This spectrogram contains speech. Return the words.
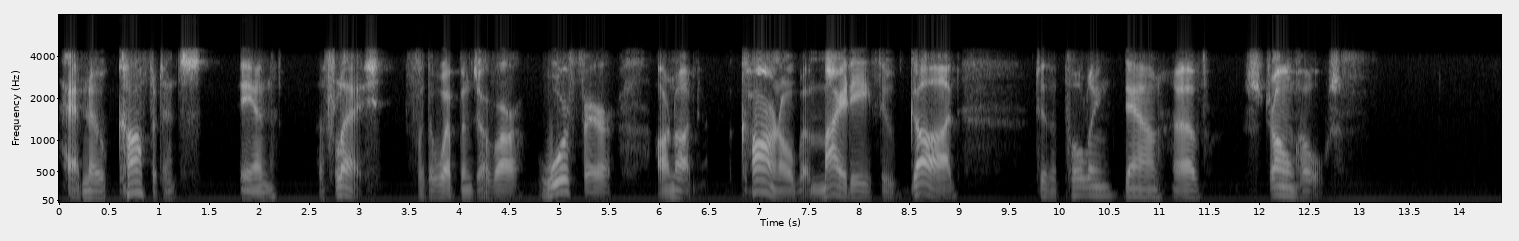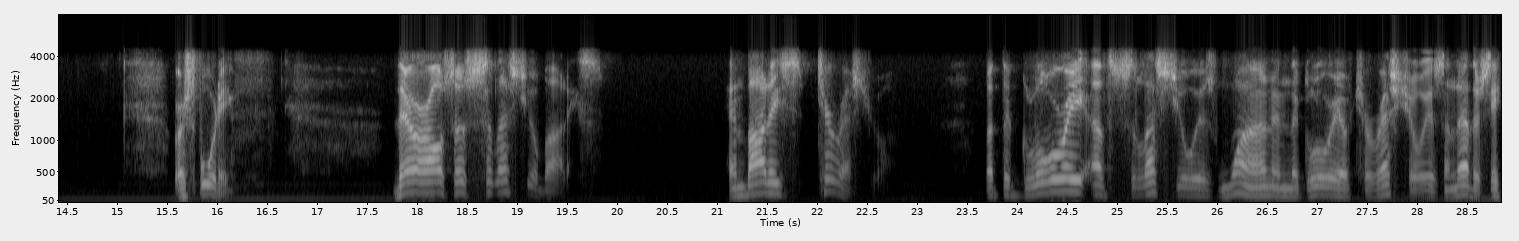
have no confidence in the flesh, for the weapons of our warfare are not carnal, but mighty through God to the pulling down of strongholds. Verse 40. There are also celestial bodies and bodies terrestrial. But the glory of celestial is one, and the glory of terrestrial is another. See,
